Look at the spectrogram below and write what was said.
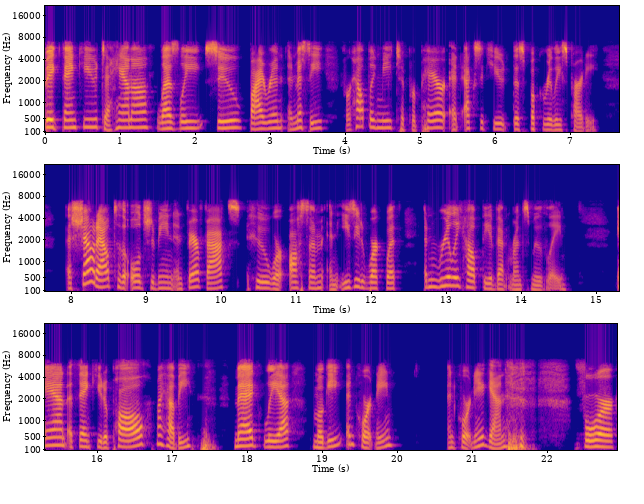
Big thank you to Hannah, Leslie, Sue, Byron, and Missy for helping me to prepare and execute this book release party. A shout out to the Auld Shebeen in Fairfax, who were awesome and easy to work with and really helped the event run smoothly. And a thank you to Paul, my hubby, Meg, Leah, Moogie, and Courtney, and Courtney again, for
